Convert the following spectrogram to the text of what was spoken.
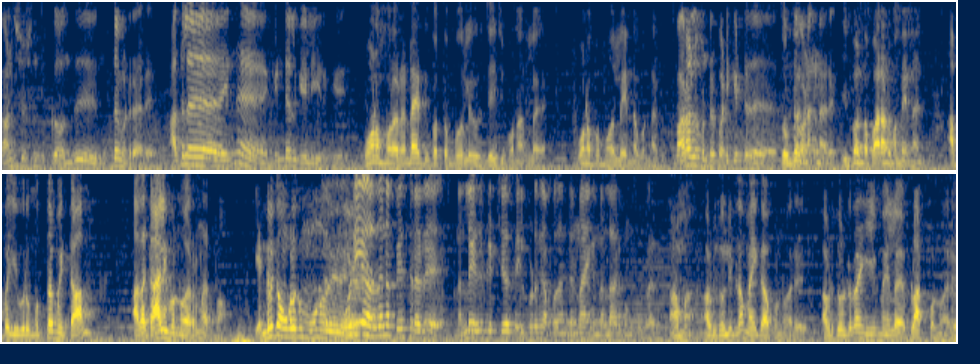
கான்ஸ்டியூஷன் புக்கை வந்து முத்தமிடுறாரு அதுல என்ன கிண்டல் கேலி இருக்கு? போன முறை ரெண்டாயிரத்தி பத்தொம்போதுல இவர் ஜெயிச்சு போனார்ல போனப்போ முதல்ல என்ன பண்ணார்? பாராளுமன்ற படிக்கட்டு தொட்டு வணங்கினாரு. இப்போ அந்த பாராளுமன்றம் என்னாச்சு? அப்போ இவர் முத்தமிட்டால் அதை காலி பண்ணுவாருன்னு அர்த்தம். எங்களுக்கும் அவங்களுக்கும் மூணு மோடி அதுதானே பேசுறாரு. நல்ல எதிர்க்கட்சியா செயல்படுங்க அப்பதான் ஜனநாயகம் நல்லா இருக்கும்னு சொல்றாரு. ஆமாம் அப்படி சொல்லிட்டு தான் மைக் ஆஃப் பண்ணுவார். அப்படி சொல்லிட்டு தான் இமெயிலை பிளாக் பண்ணுவார்.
